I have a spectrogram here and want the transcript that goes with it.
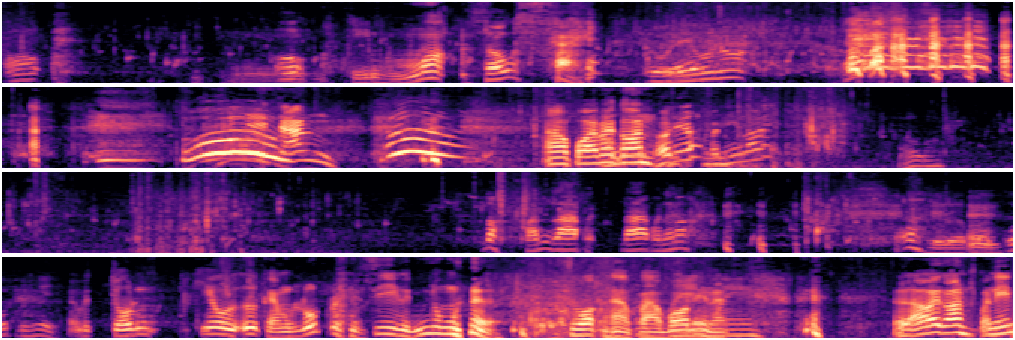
ô ô chín thì mọ xấu xả rồi đéo nó trăng à poi mấy con thôi đi mình đi nói. đó phản đạp đạp cái nó เหลือปกุดนี่จนเขี้ยวเอื้อแกมันรุดเลยซี่ก็ยุ่งเลยสวกหาฝาบอลนี่นะเออเอาไว้ก่อนปานิน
